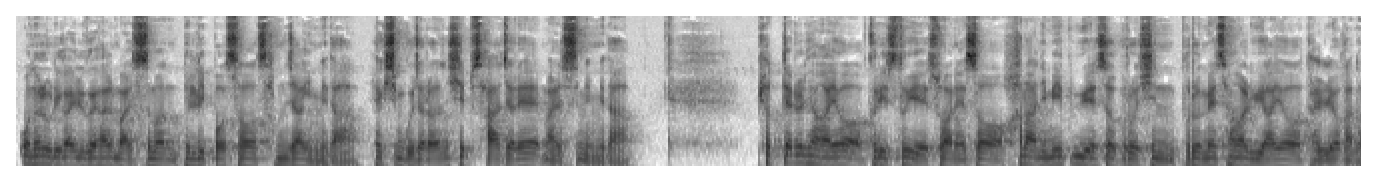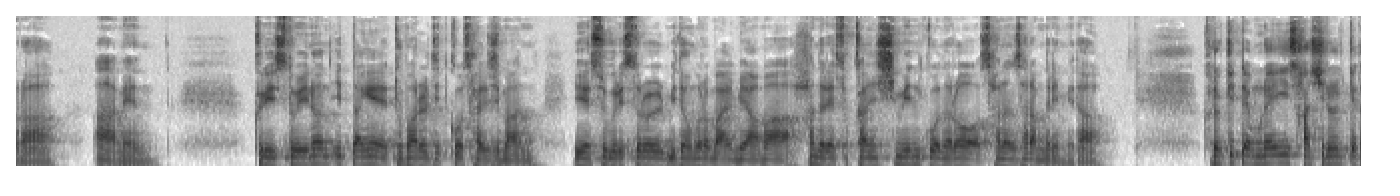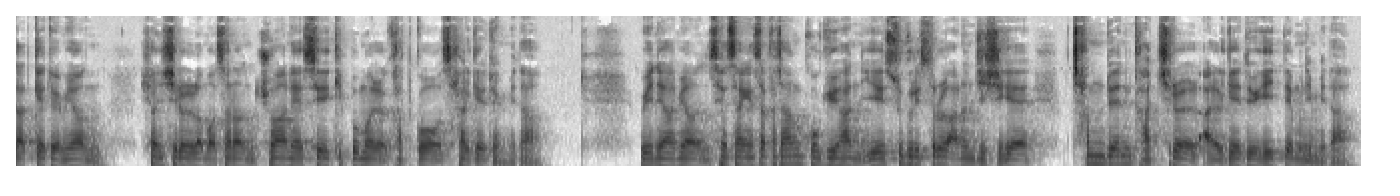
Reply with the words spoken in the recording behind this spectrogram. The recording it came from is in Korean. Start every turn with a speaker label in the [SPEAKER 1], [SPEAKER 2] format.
[SPEAKER 1] 오늘 우리가 읽어야 할 말씀은 빌립보서 3장입니다. 핵심 구절은 14절의 말씀입니다. 표대를 향하여 그리스도 예수 안에서 하나님이 위에서 부르신 부름의 상을 위하여 달려가노라. 아멘. 그리스도인은 이 땅에 두 발을 딛고 살지만 예수 그리스도를 믿음으로 말미암아 하늘에 속한 시민권으로 사는 사람들입니다. 그렇기 때문에 이 사실을 깨닫게 되면 현실을 넘어서는 주 안에서의 기쁨을 갖고 살게 됩니다. 왜냐하면 세상에서 가장 고귀한 예수 그리스도를 아는 지식에 참된 가치를 알게 되기 때문입니다.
